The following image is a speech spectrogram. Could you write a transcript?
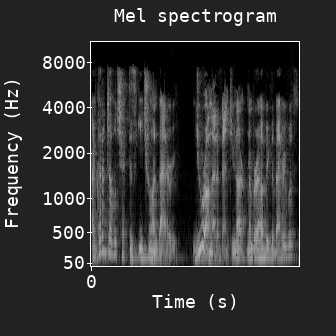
I've got to double check this e-tron battery. You were on that event. Do you not remember how big the battery was?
